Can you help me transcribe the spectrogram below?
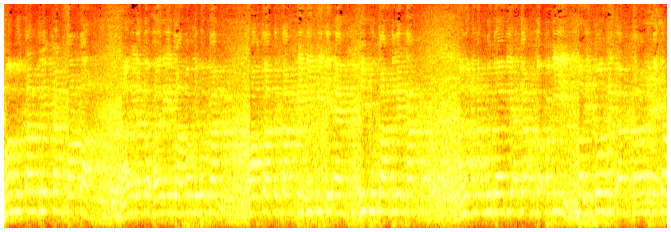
Memutar belikkan fakta. Dari Datuk Khairi telah menyebutkan fakta tentang PTPTM diputar belikkan. Anak-anak muda diajak untuk pergi berhimpun di Tentara Merdeka.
